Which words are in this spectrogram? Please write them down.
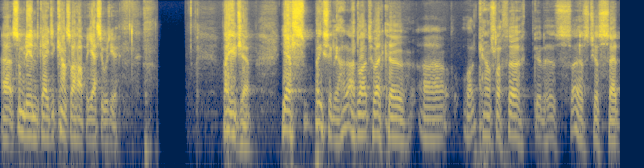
Uh, somebody indicated, Councillor Harper, yes, it was you. Thank you, Chair. Yes, basically, I'd, I'd like to echo uh, what Councillor Thurgood has, has just said.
